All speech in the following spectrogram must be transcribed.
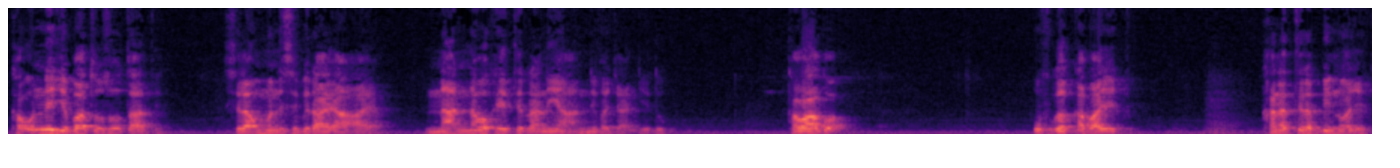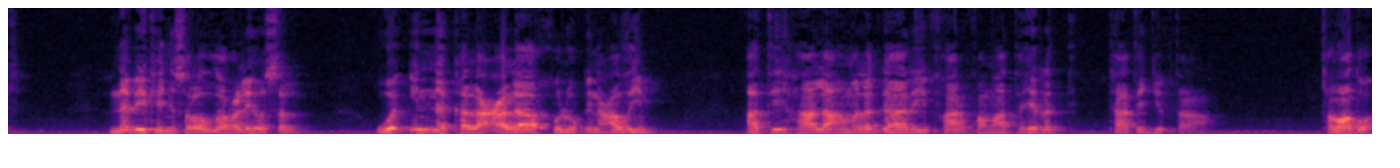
ka onnee jabaatu osoo taate silaa ummanni si biraa yaa'aaya naannawa keetirraa ni yaa'an ni facaan jedhu tawaadu'a uf gaqqabaa jechu خنت ربي نواجه نبي كني صلى الله عليه وسلم. وإنك لعلى خلق عظيم. أتي حال عمل غاري فارفما تهرت تاتي جرتا تواضع.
